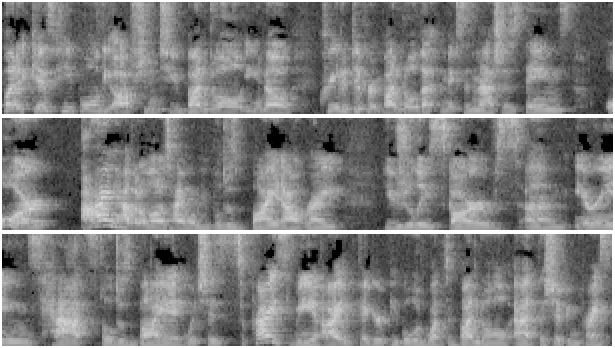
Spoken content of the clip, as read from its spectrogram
but it gives people the option to bundle, you know, create a different bundle that mixes and matches things. Or I have it a lot of time where people just buy it outright. Usually scarves, um, earrings, hats, they'll just buy it, which has surprised me. I figured people would want to bundle at the shipping price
